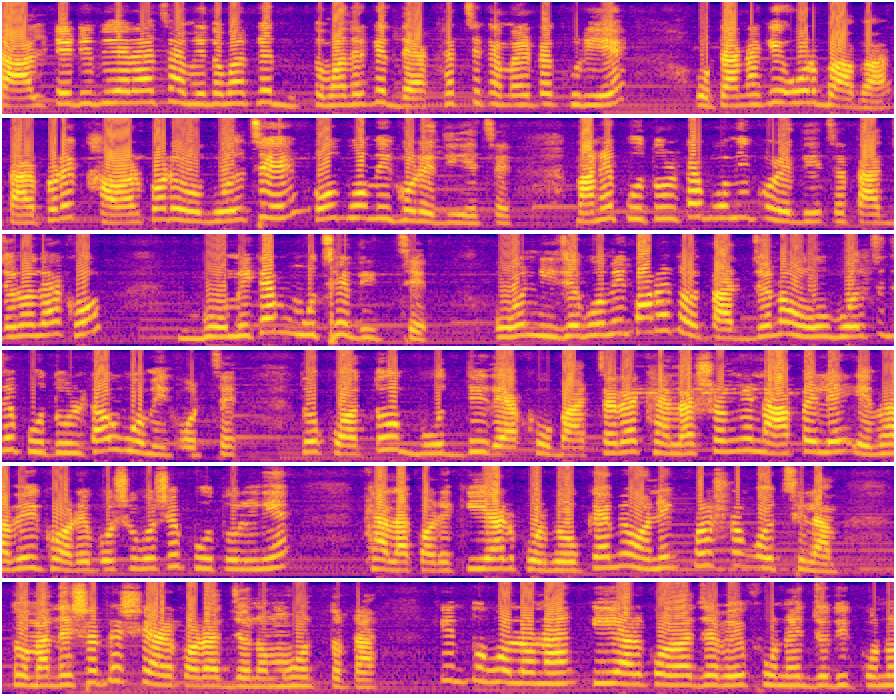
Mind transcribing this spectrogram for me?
লাল টেডি বিয়ার আছে, আমি তোমাকে, তোমাদেরকে দেখাচ্ছি ক্যামেরাটা ঘুরিয়ে। ওটা নাকি ওর বাবা। তারপরে খাওয়ার পরে ও বলছে, ও বমি করে দিয়েছে। মানে পুতুলটা বমি করে দিয়েছে, তার জন্য দেখো বমিটা মুছে দিচ্ছে। ও নিজে বমি করে তো, তার জন্য ও বলছে যে পুতুলটাও বমি করছে। তো কত বুদ্ধি দেখো, বাচ্চারা খেলার সঙ্গে না পেলে এভাবেই ঘরে বসে বসে পুতুল নিয়ে খেলা করে। কি আর করবে? ওকে আমি অনেক প্রশ্ন করছিলাম তোমাদের সাথে শেয়ার করার জন্য মুহূর্তটা। কিন্তু হলো না, কি আর করা যাবে? ফোনের যদি কোনো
